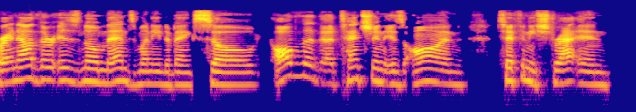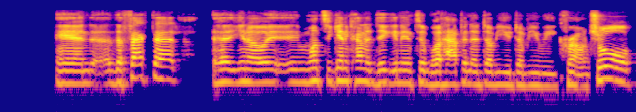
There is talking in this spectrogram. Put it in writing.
Right now there is no men's money in the bank so all the attention is on tiffany stratton and uh, the fact that uh, you know it, once again kind of digging into what happened at wwe crown jewel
